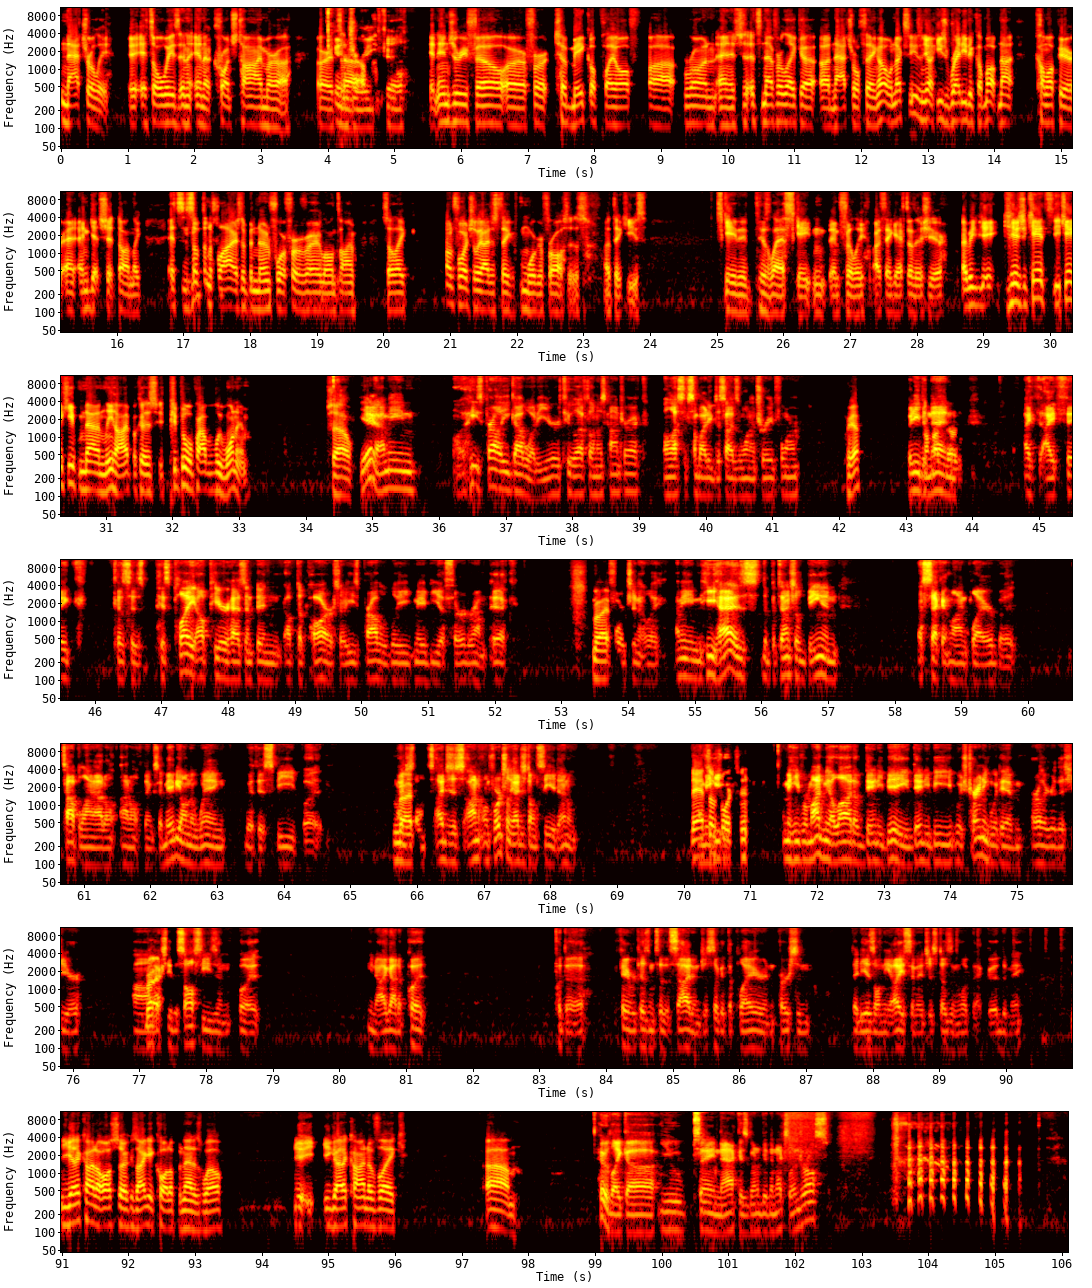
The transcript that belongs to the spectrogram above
naturally. It, it's always in a, in a crunch time or a or it's uh, Injury, Phil. an injury fill or for to make a playoff uh, run, and it's just, it's never like a, a natural thing. Oh, next season, yeah, he's ready to come up, not come up here and, and get shit done. Like it's Mhm. something the Flyers have been known for for a very long time. So like, unfortunately, I just think Morgan Frost is. I think he's skated his last skate in, in Philly. I think after this year. I mean, because you can't you can't keep him down in Lehigh because people will probably want him. So Yeah, I mean, well, he's probably got what a year or two left on his contract, unless if somebody decides to want to trade for him. Yeah. But even I'm then. I th- I think because his his play up here hasn't been up to par, so he's probably maybe a third round pick. right. Fortunately, I mean, he has the potential of being a second line player, but top line, I don't I don't think so. Maybe on the wing with his speed, but I just, don't, I just unfortunately, I just don't see it in him. That's mean, he- unfortunate. I mean, he reminded me a lot of Danny B. Danny B was training with him earlier this year, um, Right. actually this off season. But you know, I got to put put the favoritism to the side and just look at the player in person that he is on the ice, and it just doesn't look that good to me. You got to kind of also because I get caught up in that as well. You you got to kind of like, um, Who like uh you saying Knack is going to be the next Lindros?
